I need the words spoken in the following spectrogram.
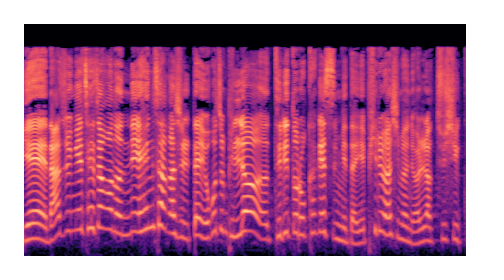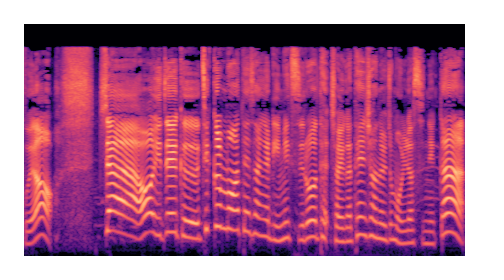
예, 나중에 최정한 언니 행사 가실 때 요거 좀 빌려 드리도록 하겠습니다. 예, 필요하시면 연락 주시고요. 자, 어, 이제 그 티끌모아 태상의 리믹스로 태, 저희가 텐션을 좀 올렸으니까,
